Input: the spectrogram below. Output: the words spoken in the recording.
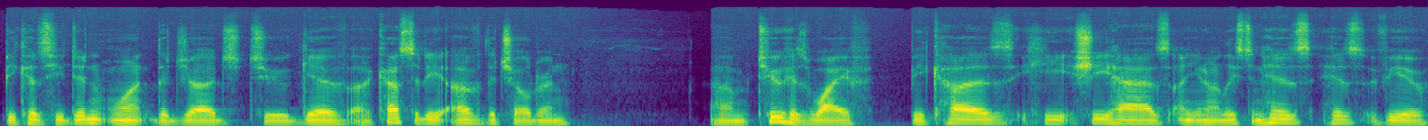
because he didn't want the judge to give uh, custody of the children um, to his wife because he she has uh, you know at least in his his view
